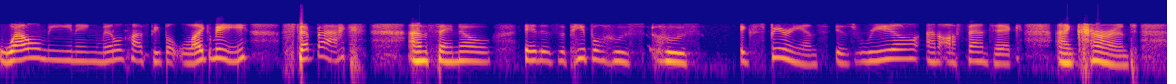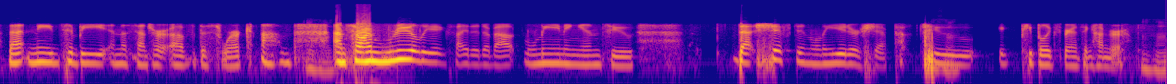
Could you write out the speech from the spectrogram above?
well meaning middle class people like me step back and say, no, it is the people whose whose experience is real and authentic and current that need to be in the center of this work. Um, mm-hmm. And so I'm really excited about leaning into that shift in leadership to mm-hmm. people experiencing hunger. Mm-hmm.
